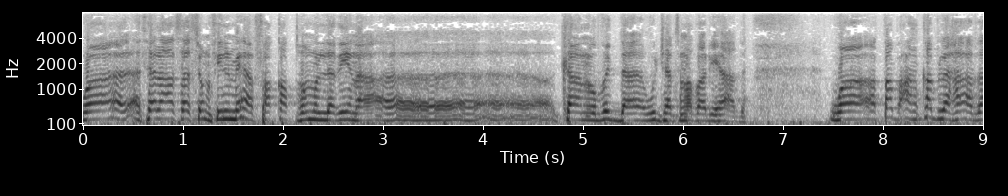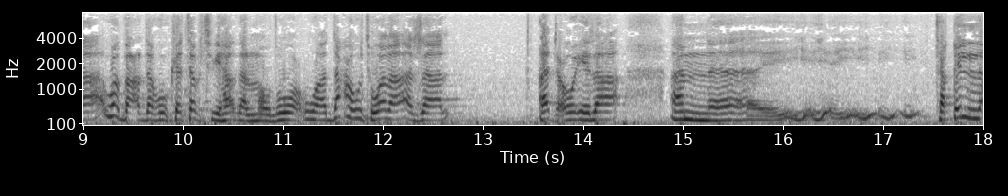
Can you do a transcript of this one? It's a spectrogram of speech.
وثلاثة في المئة فقط هم الذين آه، آه، كانوا ضد وجهة نظري هذا. وطبعا قبل هذا وبعده كتبت في هذا الموضوع ودعوت ولا أزال أدعو إلى أن آه، تقل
